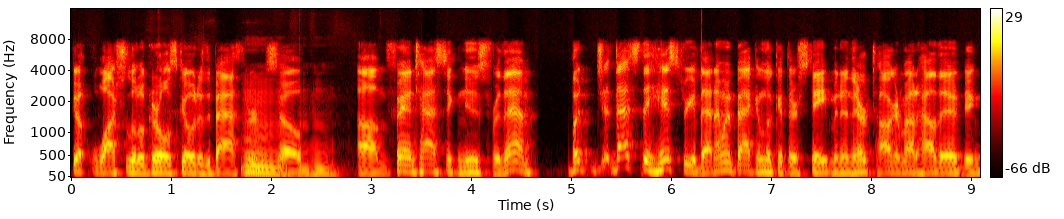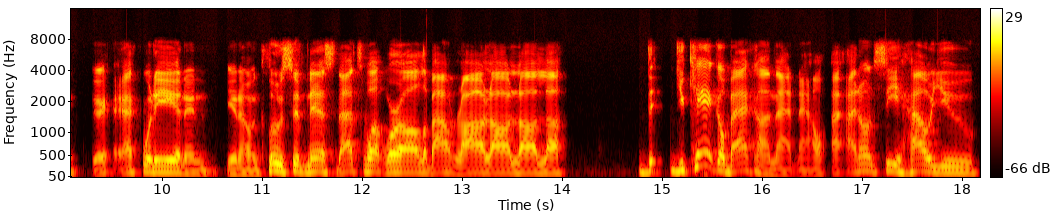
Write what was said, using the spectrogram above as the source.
go, watch little girls go to the bathroom Mm, so mm-hmm. um, fantastic news for them but j- that's the history of that i went back and looked at their statement and they're talking about how they're being equity and, and you know inclusiveness that's what we're all about la la la la th- you can't go back on that now. I, I don't see how you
